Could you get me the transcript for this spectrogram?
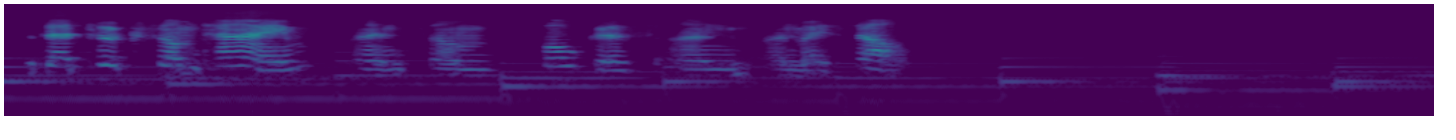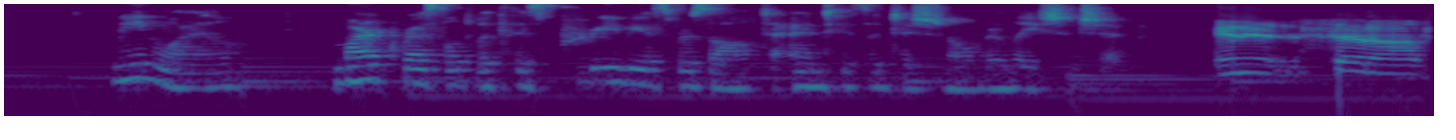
But that took some time and some focus on, on myself. Meanwhile, Mark wrestled with his previous resolve to end his additional relationship. And it set off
